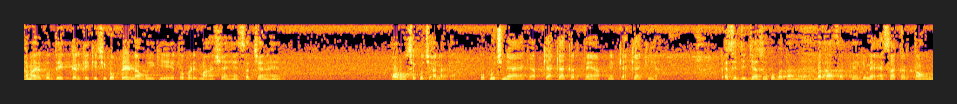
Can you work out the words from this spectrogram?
हमारे को देख करके किसी को प्रेरणा हुई कि ये तो बड़े महाशय हैं, सज्जन हैं। औरों से कुछ अलग है। वो पूछने आया कि आप क्या क्या करते हैं, आपने क्या क्या किया? ऐसे जिज्ञासु को बता बता सकते हैं कि मैं ऐसा करता हूँ,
